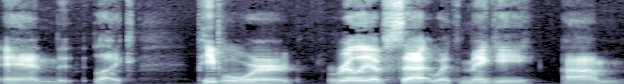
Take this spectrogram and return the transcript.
And like people were really upset with Miggy um,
